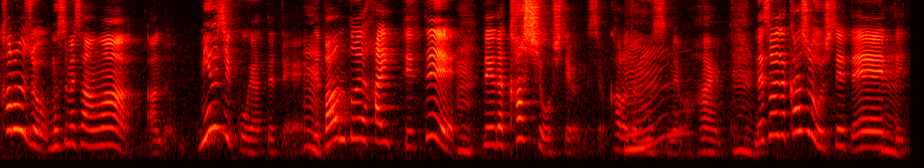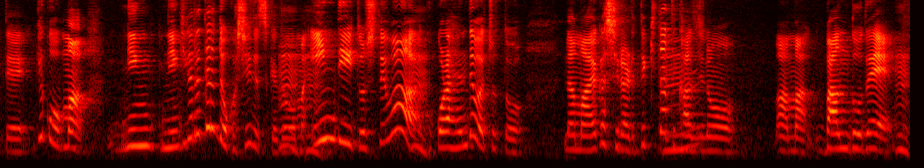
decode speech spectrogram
彼女娘さんはあのミュージックをやってて、うん。でバンドへ入ってて、うん。で歌手をしてるんですよ彼女の娘は。はい。うん。でそれで歌手をしててって言って、結構まあ人人気が出てるっておかしいですけど、まあ、インディーとしては、うん。ここら辺ではちょっと名前が知られてきたって感じの、まあまあバンドで、うん。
